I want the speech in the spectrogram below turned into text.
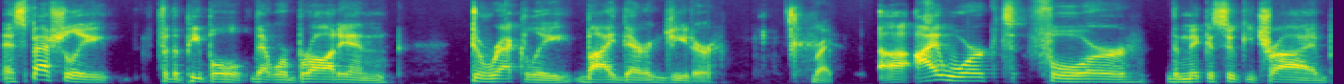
Especially for the people that were brought in directly by Derek Jeter. Right. Uh, I worked for the Miccosukee tribe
